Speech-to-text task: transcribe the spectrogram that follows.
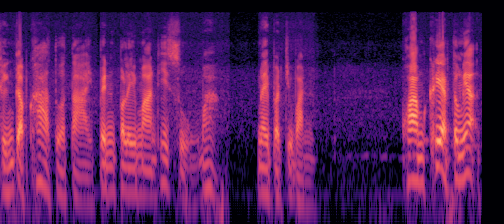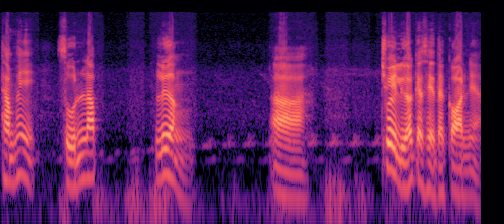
ถึงกับฆ่าตัวตายเป็นปริมาณที่สูงมากในปัจจุบัน ความเครียดตรงนี้ทำให้ศูนย์รับเรื่องอช่วยเหลือเกษตรกรเนี่ย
